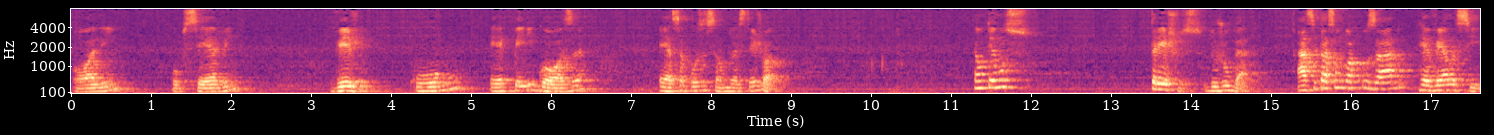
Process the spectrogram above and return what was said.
Olhem, observem, vejam como é perigosa essa posição do STJ. Então temos trechos do julgado. A citação do acusado revela-se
